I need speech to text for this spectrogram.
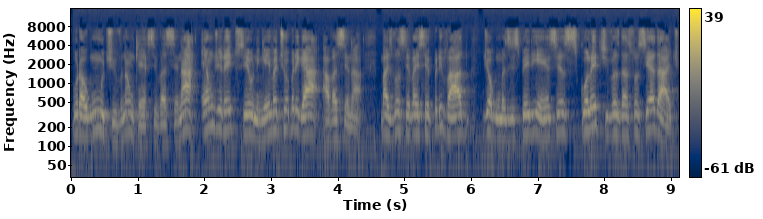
por algum motivo, não quer se vacinar, é um direito seu, ninguém vai te obrigar a vacinar. Mas você vai ser privado de algumas experiências coletivas da sociedade.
